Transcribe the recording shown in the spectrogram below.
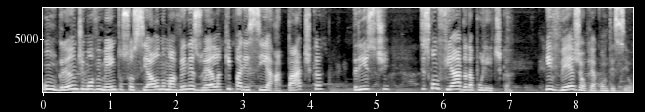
um grande movimento social numa Venezuela que parecia apática, triste, desconfiada da política. E veja o que aconteceu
